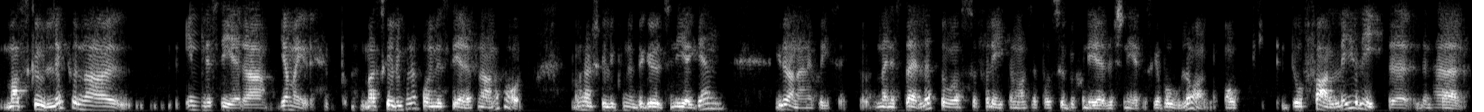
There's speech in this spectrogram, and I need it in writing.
Man skulle kunna investera, ja, man, man skulle kunna få investerare från annat håll. Man kanske skulle kunna bygga ut sin egen gröna energisektor. Men istället då så förlitar man sig på subventionerade kinesiska bolag och då faller ju lite den här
